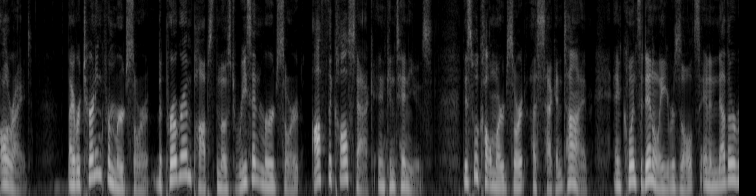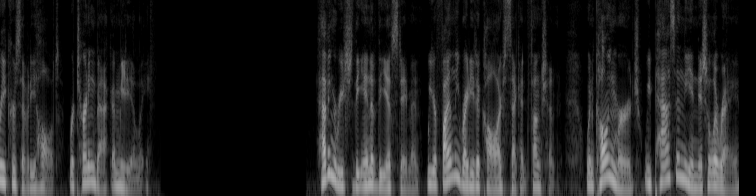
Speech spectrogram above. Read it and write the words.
Alright, by returning from merge sort, the program pops the most recent merge sort off the call stack and continues. This will call merge sort a second time, and coincidentally results in another recursivity halt, returning back immediately. Having reached the end of the if statement, we are finally ready to call our second function. When calling merge, we pass in the initial array,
